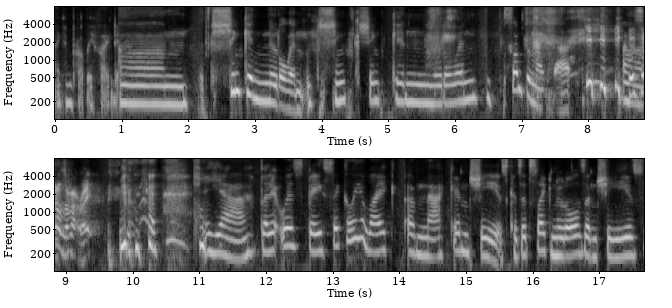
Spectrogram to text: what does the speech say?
I can probably find it. Um, Shinken noodlen, Schink Shinken noodlen, something like that. that Uh, sounds about right. yeah, but it was basically like a mac and cheese because it's like noodles and cheese,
